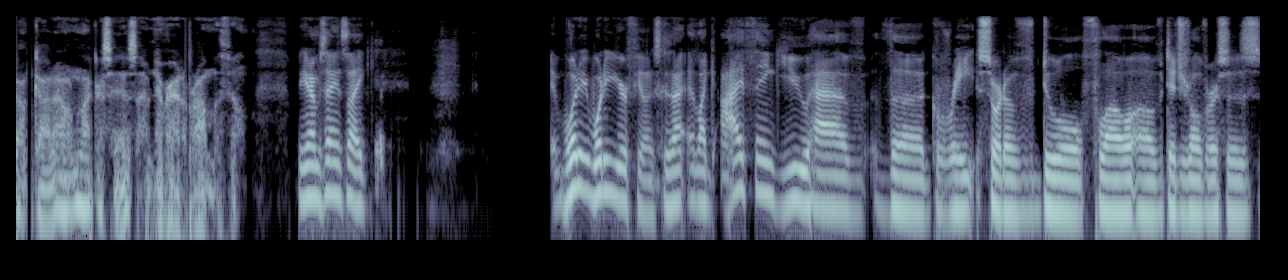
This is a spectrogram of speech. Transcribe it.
oh God, I'm not gonna say this. I've never had a problem with film, You know what I'm saying? It's like what are what are your feelings? Because I like I think you have the great sort of dual flow of digital versus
